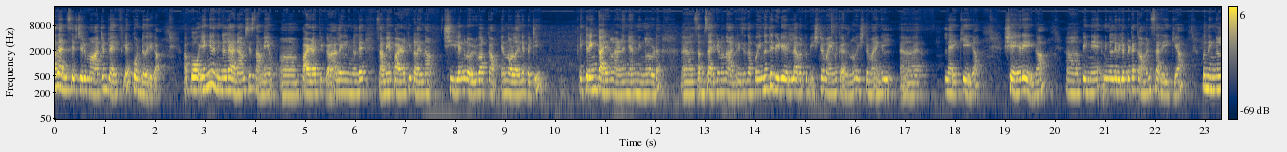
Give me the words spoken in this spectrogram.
അതനുസരിച്ച് ഒരു മാറ്റം ലൈഫിൽ കൊണ്ടുവരിക. അപ്പോൾ എങ്ങനെ നിങ്ങളുടെ അനാവശ്യ സമയം പാഴാക്കി അല്ലെങ്കിൽ നിങ്ങളുടെ സമയം പാഴാക്കി കളയുന്ന ശീലങ്ങൾ ഒഴിവാക്കാം എന്നുള്ളതിനെ പറ്റി ഇത്രയും കാര്യങ്ങളാണ് ഞാൻ നിങ്ങളോട് സംസാരിക്കണമെന്ന് ആഗ്രഹിച്ചത്. അപ്പോൾ ഇന്നത്തെ വീഡിയോ എല്ലാവർക്കും ഇഷ്ടമായി എന്ന് കരുതുന്നു. ഇഷ്ടമായെങ്കിൽ ലൈക്ക് ചെയ്യുക ഷെയർ ചെയ്യുക പിന്നെ നിങ്ങളുടെ വിലപ്പെട്ട കമൻസ് അറിയിക്കുക. അപ്പോൾ നിങ്ങൾ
